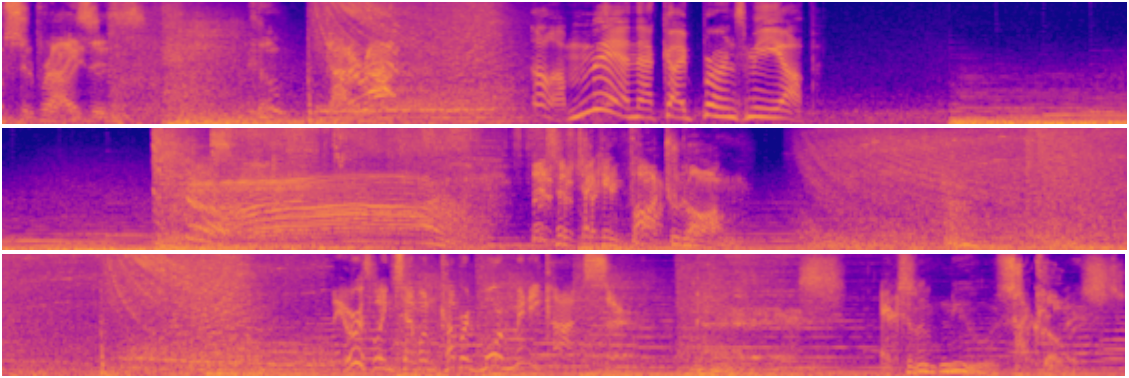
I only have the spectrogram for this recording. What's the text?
Love surprises. Gotta run! Oh man, that guy burns me up. This is taking far too long. The Earthlings have uncovered more minicons, sir. Yes. Excellent news, Cyclonus.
